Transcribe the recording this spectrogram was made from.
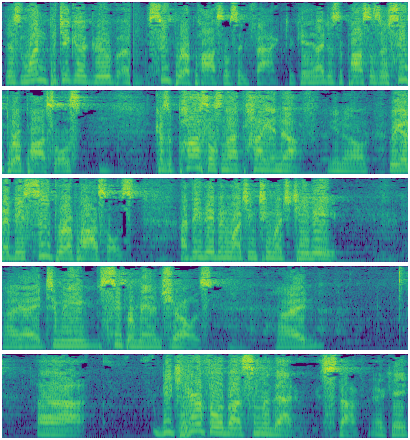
There's one particular group of super apostles, in fact. Okay, they're not just apostles, they're super apostles. Because apostles not high enough, you know. We gotta be super apostles. I think they've been watching too much TV. Alright, too many Superman shows. Alright. Uh, be careful about some of that stuff, okay?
